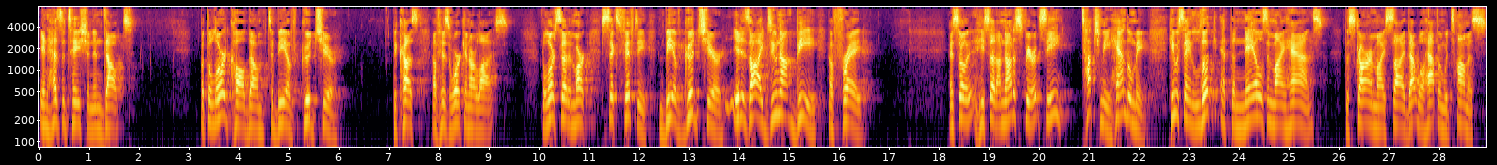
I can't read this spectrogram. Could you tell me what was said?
in hesitation and doubt. But the Lord called them to be of good cheer because of his work in our lives. The Lord said in Mark 6:50, "Be of good cheer. It is I. Do not be afraid." And so he said, "I'm not a spirit. See? Touch me, handle me." He was saying, "Look at the nails in my hands, the scar in my side." That will happen with Thomas.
